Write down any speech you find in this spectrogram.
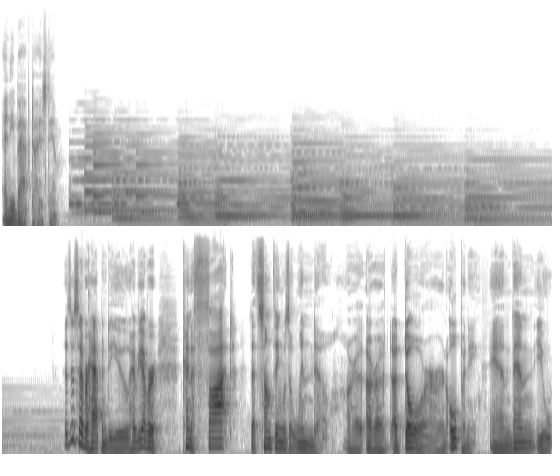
and he baptized him. Has this ever happened to you? Have you ever kind of thought that something was a window or a, or a, a door or an opening. And then you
